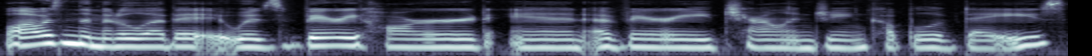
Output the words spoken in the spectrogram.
while I was in the middle of it, it was very hard and a very challenging couple of days,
